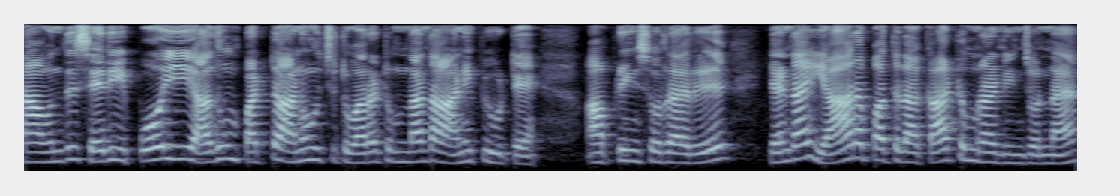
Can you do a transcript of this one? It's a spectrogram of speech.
நான் வந்து சரி போய் அதுவும் பட்டு அனுபவிச்சுட்டு வரட்டும் தான்டா அனுப்பிவிட்டேன் அப்படின்னு சொல்கிறாரு ஏன்டா யாரை பார்த்துடா காட்டுமிராடின்னு சொன்னேன்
